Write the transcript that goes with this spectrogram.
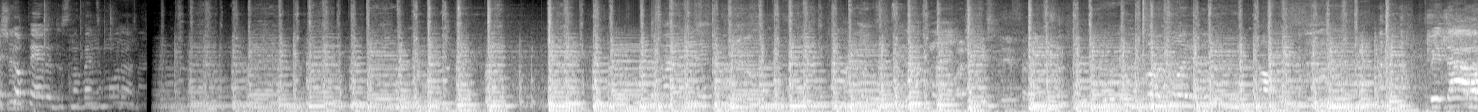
Deixa que eu pego, senão vai desmoronar. Pedala,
